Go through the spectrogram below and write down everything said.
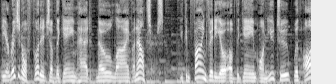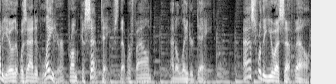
the original footage of the game had no live announcers. You can find video of the game on YouTube with audio that was added later from cassette tapes that were found at a later date. As for the USFL,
